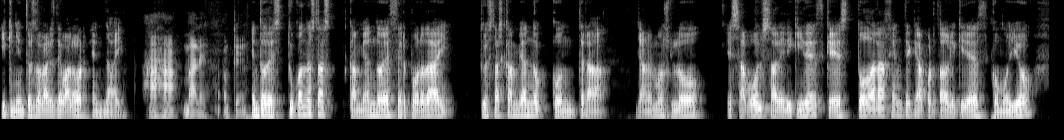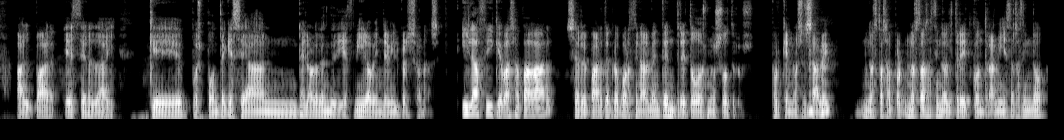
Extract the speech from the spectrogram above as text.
y 500 dólares de valor en DAI. Ajá, vale, ok. Entonces, tú cuando estás cambiando Ether por DAI, tú estás cambiando contra, llamémoslo, esa bolsa de liquidez que es toda la gente que ha aportado liquidez, como yo, al par Ether DAI que pues ponte que sean del orden de 10.000 o 20.000 personas. Y la fee que vas a pagar se reparte proporcionalmente entre todos nosotros, porque no se sabe, no, estás, no estás haciendo el trade contra mí, estás haciendo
